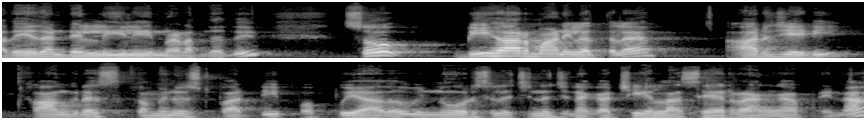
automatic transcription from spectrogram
அதே தான் டெல்லியிலையும் நடந்தது. ஸோ பீகார் மாநிலத்தில் RJD Congress Communist Party Pappu Yadav இன்னும் ஒரு சில சின்ன சின்ன கட்சிகள்லாம் சேர்றாங்க அப்படின்னா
